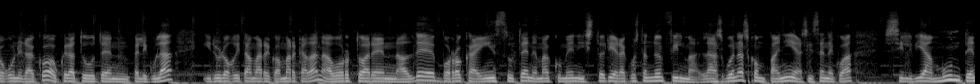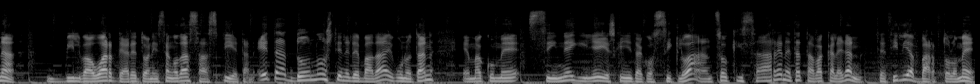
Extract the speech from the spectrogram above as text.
lehen egunerako aukeratu duten pelikula, irurogeita marreko amarkadan, abortoaren alde, borroka egin zuten emakumeen historia erakusten duen filma, Las Buenas Compañías izenekoa, Silvia Muntena, Bilbao arte aretoan izango da zazpietan. Eta donostien ere bada, egunotan, emakume zinegilei eskenitako zikloa, antzoki zaharren eta tabakaleran, Cecilia Bartolome,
